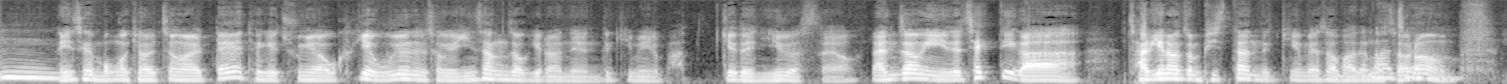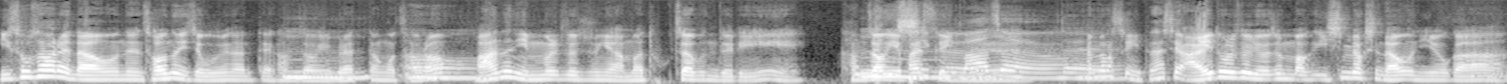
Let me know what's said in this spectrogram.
음. 내 인생 뭔가 결정할 때 되게 중요하고 그게 우연을 저게 인상적이라는 느낌을 받게 된 이유였어요. 난정이 이제 책디가 자기랑 좀 비슷한 느낌에서 받은 맞아요. 것처럼 이 소설에 나오는 저는 이제 우연한테 감정이입을 음. 했던 것처럼 어. 많은 인물들 중에 아마 독자분들이 감정이입할 수. 있는 맞아요. 네. 한 명씩 있다. 사실 아이돌들 요즘 막 20명씩 나온 이유가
